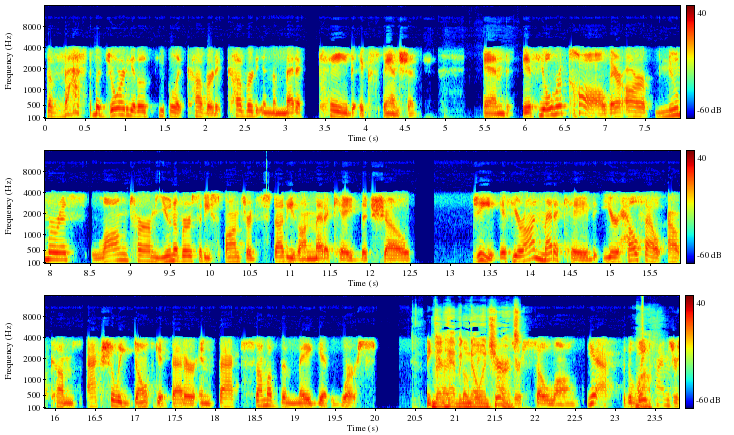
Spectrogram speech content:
the vast majority of those people it covered. It covered in the Medicaid expansion. And if you'll recall, there are numerous long-term university-sponsored studies on Medicaid that show, gee, if you're on Medicaid, your health out- outcomes actually don't get better. In fact, some of them may get worse. Than having the no wait insurance. times Are so long. Yeah, the Wow. wait times are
